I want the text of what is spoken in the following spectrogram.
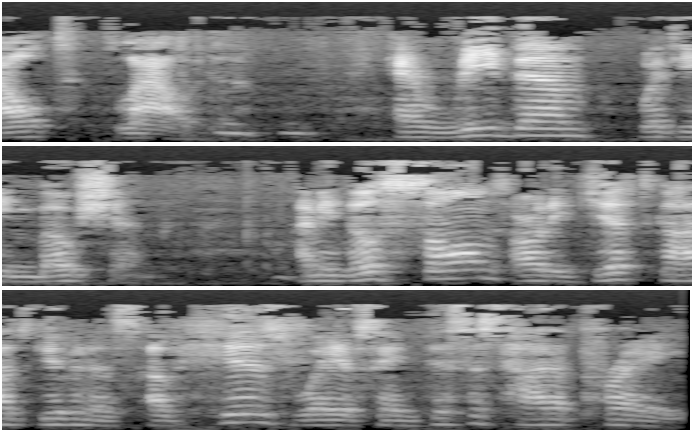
out loud. And read them with emotion. I mean, those Psalms are the gift God's given us of His way of saying, this is how to pray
